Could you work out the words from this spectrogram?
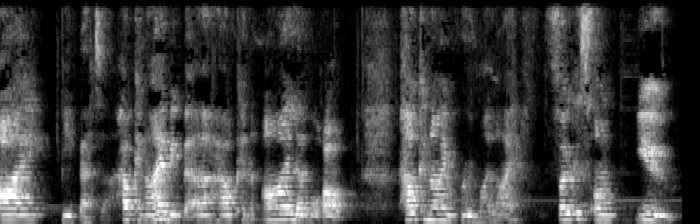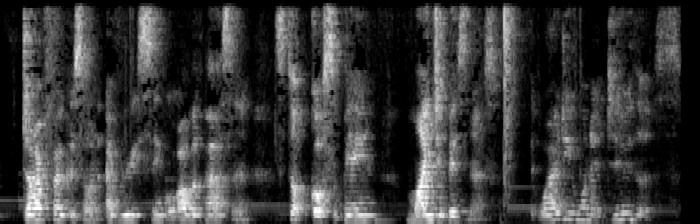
I be better? How can I be better? How can I level up? How can I improve my life? Focus on you. Don't focus on every single other person. Stop gossiping. Mind your business. Why do you want to do this?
